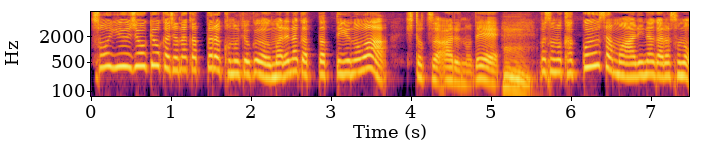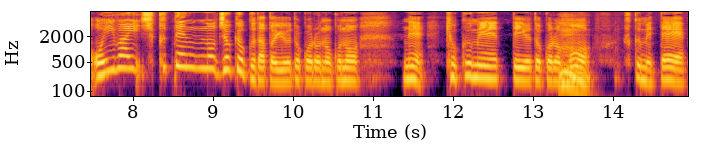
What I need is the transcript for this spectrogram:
そういう状況下じゃなかったらこの曲が生まれなかったっていうのは一つあるので、うん。まあ、そのかっこよさもありながら、そのお祝い、祝典の序曲だというところのこのね、曲名っていうところも含めて、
